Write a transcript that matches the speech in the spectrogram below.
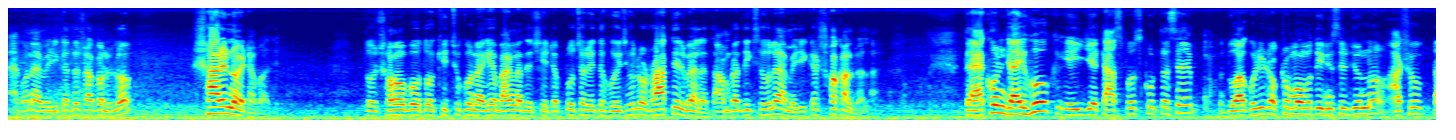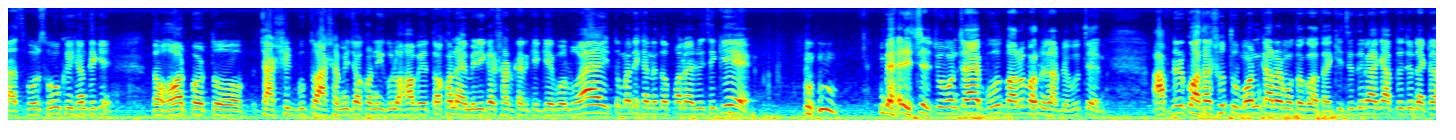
এখন আমেরিকাতে সকাল হলো সাড়ে নয়টা বাজে। তো সম্ভবত কিছুক্ষণ আগে বাংলাদেশে এটা প্রচারিত হয়েছিল রাতের বেলা। তো আমরা দেখছি হলো আমেরিকার সকালবেলা। তা এখন যাই হোক, এই যে টাস্কফোর্স করতেছে, দোয়া করি ডক্টর মোহাম্মদ ইউনুসের জন্য। আসুক টাস্কফোর্স হোক এখান থেকে। তো হওয়ার পর তো চার্জশিটভুক্ত আসামি যখন এগুলো হবে, তখন আমেরিকা সরকারকে কে বলব, এই, তোমার এখানে তো পলায় রয়েছে কে? ব্যারিস্টার সুমন সাহেব, বহুত ভালো মানুষ আপনি, বুঝছেন? আপনার কথা শুধু মন কারার মতো কথা। কিছুদিন আগে আপনার জন্য একটা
